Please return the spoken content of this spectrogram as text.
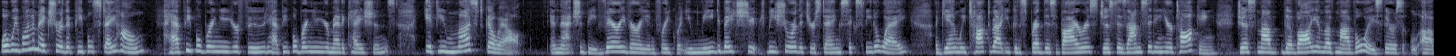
Well, we want to make sure that people stay home. Have people bring you your food, have people bring you your medications. If you must go out, and that should be very, very infrequent. You need to be, be sure that you're staying six feet away. Again, we talked about you can spread this virus just as I'm sitting here talking, just my the volume of my voice. There's uh,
